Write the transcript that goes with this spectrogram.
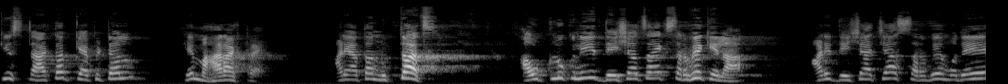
की स्टार्टअप कॅपिटल हे महाराष्ट्र आहे. आणि आता नुकताच आउटलुकनी देशाचा एक सर्व्हे केला आणि देशाच्या सर्व्हेमध्ये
